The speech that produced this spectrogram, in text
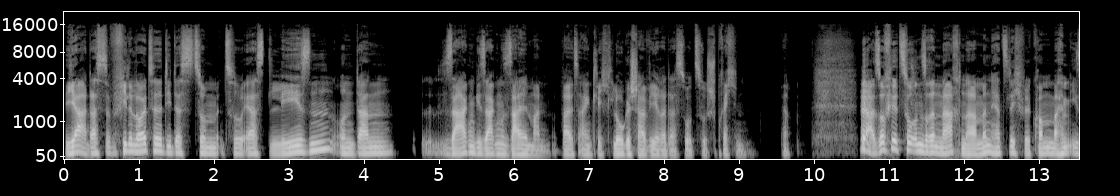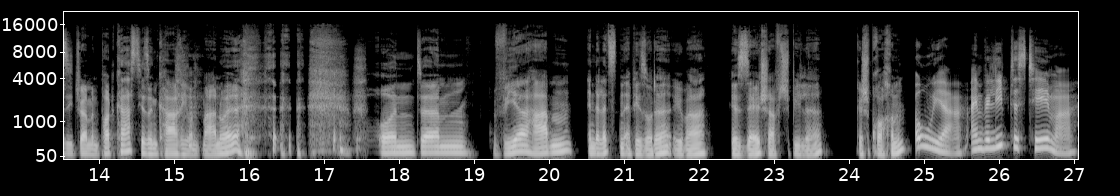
Ja, dass viele Leute, die das zum zuerst lesen und dann sagen, die sagen Salman, weil es eigentlich logischer wäre, das so zu sprechen. Ja. Ja, so viel zu unseren Nachnamen. Herzlich willkommen beim Easy German Podcast. Hier sind Kari und Manuel. und ähm, wir haben in der letzten Episode über Gesellschaftsspiele gesprochen. Oh ja, ein beliebtes Thema.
